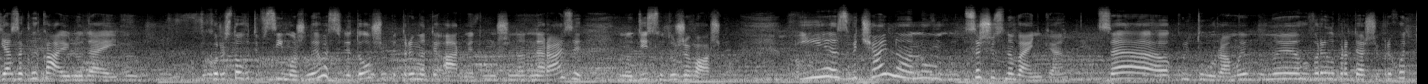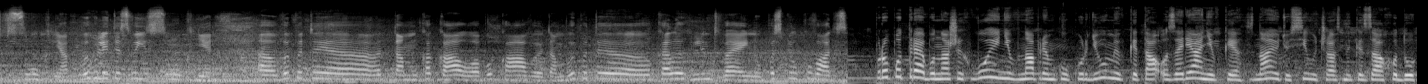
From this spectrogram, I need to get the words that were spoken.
я закликаю людей е, використовувати всі можливості для того, щоб підтримати армію, тому що на, наразі ну, дійсно дуже важко. І звичайно, ну це щось новеньке, це культура. Ми, ми говорили про те, що приходити в сукнях, вигуляти свої сукні, е, випити е, там какао або кави, там випити е, келих глінтвейну, поспілкуватися. Про потребу наших воїнів в напрямку Курдюмівки та Озарянівки знають усі учасники заходу.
